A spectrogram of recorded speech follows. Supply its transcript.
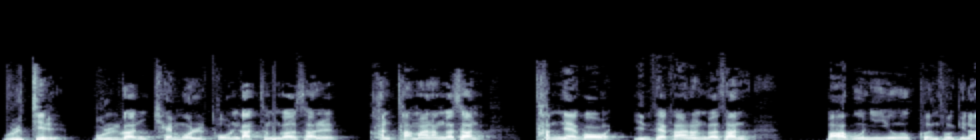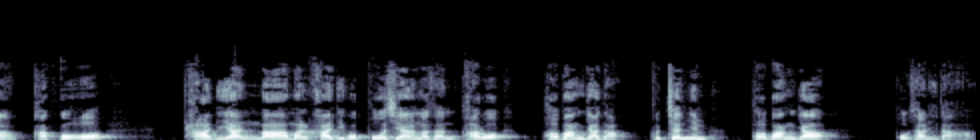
물질, 물건, 재물, 돈 같은 것을 간탐하는 것은 탐내고 인색하는 것은 마구니의 건속이나 같고 자비한 마음을 가지고 보시하는 것은 바로 법왕자다. 부처님 법왕자 보살이다.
